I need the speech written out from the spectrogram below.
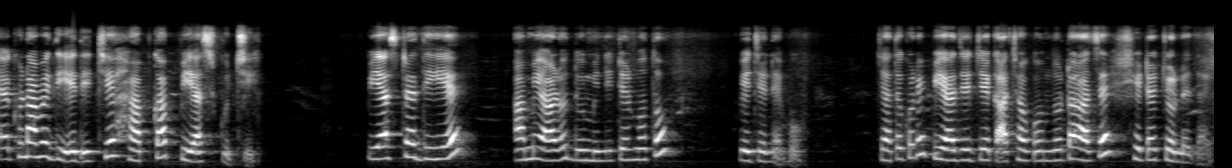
এখন আমি দিয়ে দিচ্ছি হাফ কাপ পেঁয়াজ কুচি। পেঁয়াজটা দিয়ে আমি আরও দু মিনিটের মতো বেজে নেব, যাতে করে পেঁয়াজের যে কাঁচা গন্ধটা আছে সেটা চলে যায়।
